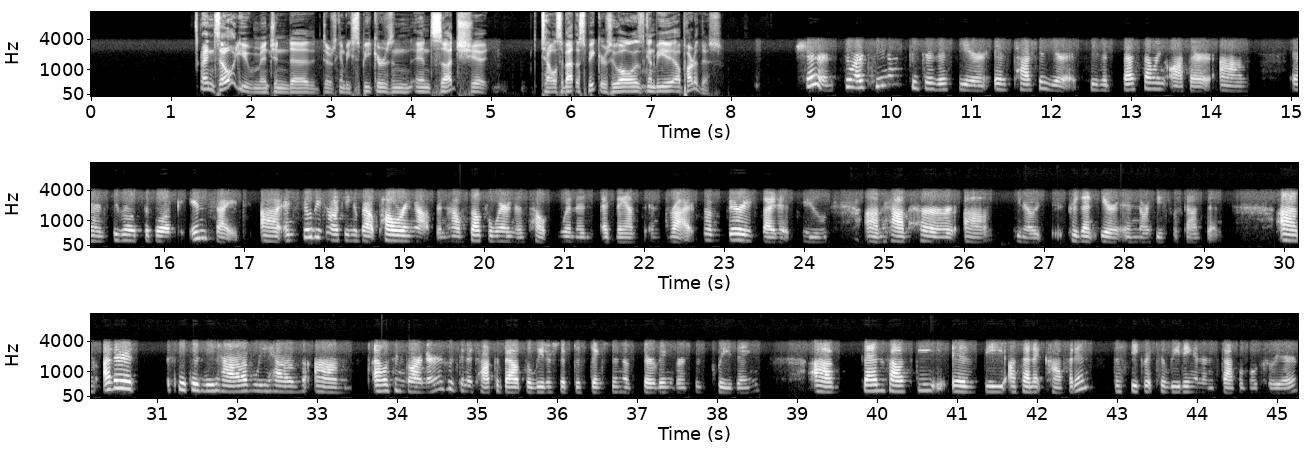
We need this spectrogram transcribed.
And so you mentioned uh, there's going to be speakers and, and such. Uh, tell us about the speakers. Who all is going to be a part of this? Sure. So our keynote speaker this year is Tasha Eurich. She's a best-selling author, um, and she wrote the book Insight. Uh, and she'll be talking about powering up and how self-awareness helps women advance and thrive. So I'm very excited to um, have her, um, you know, present here in Northeast Wisconsin. Um, other speakers we have, we have um, Allison Garner, who's going to talk about the leadership distinction of serving versus pleasing. Uh, ben Fowsky is the authentic confidence, the secret to leading an unstoppable career.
